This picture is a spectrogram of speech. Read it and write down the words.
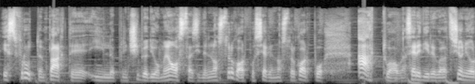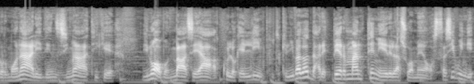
e sfrutto in parte il principio di omeostasi del nostro corpo, ossia che il nostro corpo attua una serie di regolazioni ormonali ed enzimatiche, di nuovo in base a quello che è l'input che gli vado a dare per mantenere la sua meostasi, quindi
